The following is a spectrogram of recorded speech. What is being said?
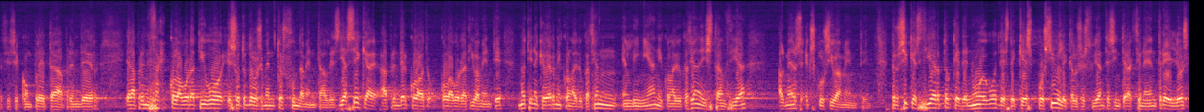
así se completa aprender. El aprendizaje colaborativo es otro de los elementos fundamentales. Ya sé que aprender colaborativamente no tiene que ver ni con la educación en línea ni con la educación a distancia, al menos exclusivamente. Pero sí que es cierto que, de nuevo, desde que es posible que los estudiantes interaccionen entre ellos,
